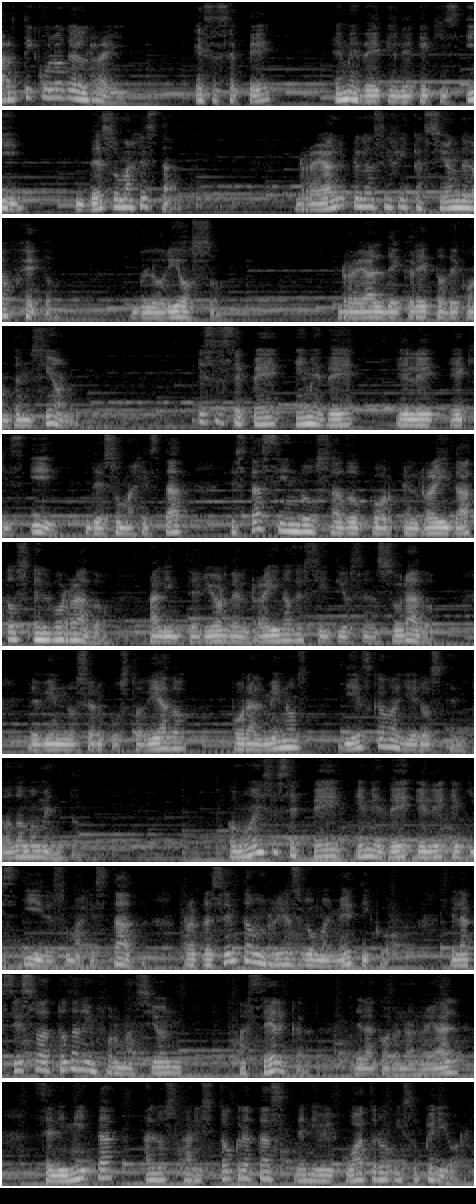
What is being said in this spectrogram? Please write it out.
Artículo del Rey SCP MDLXI de Su Majestad. Real clasificación del objeto. Glorioso. Real decreto de contención. SCP MDLXI de Su Majestad está siendo usado por el Rey Datos el Borrado al interior del reino de sitio censurado, debiendo ser custodiado por al menos 10 caballeros en todo momento. Como SCP-MDLXI de Su Majestad representa un riesgo memético, el acceso a toda la información acerca de la corona real se limita a los aristócratas de nivel 4 y superior.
